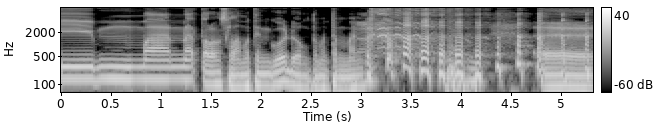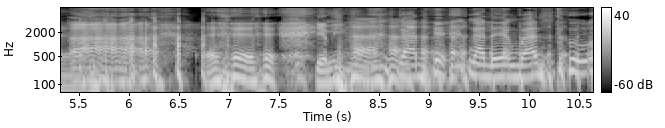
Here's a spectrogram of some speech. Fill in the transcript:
gimana? Tolong selamatin gue dong teman-teman. Eh, Dia bingung. nggak ada nggak ada yang bantu.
